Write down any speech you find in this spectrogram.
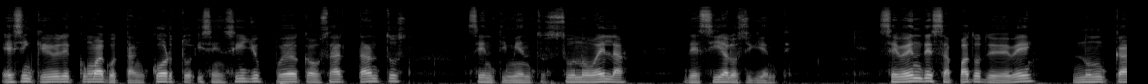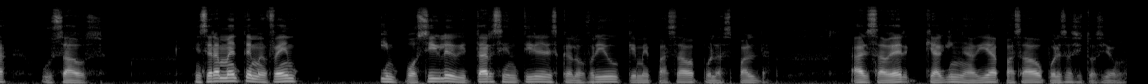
Es increíble cómo algo tan corto y sencillo puede causar tantos sentimientos. Su novela decía lo siguiente. Se vende zapatos de bebé nunca usados. Sinceramente me fue imposible evitar sentir el escalofrío que me pasaba por la espalda al saber que alguien había pasado por esa situación.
